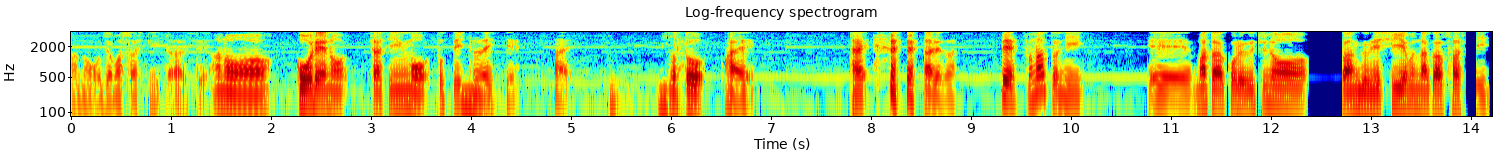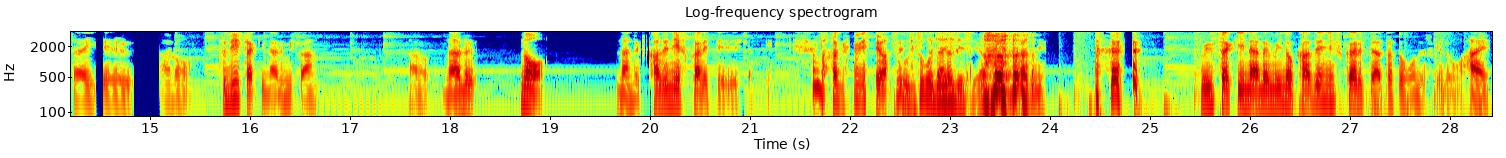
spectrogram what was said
あの、お邪魔させていただいて、あの、恒例の写真も撮っていただいて、見たのと、はい。はい。ありがとうございます。で、その後に、えー、またこれうちの番組で CM 流させていただいてる、あの、藤崎成美さん。あの、なる、の、なんで、風に吹かれてでしたっけ？番組で忘れちゃったそこ、そこ大事ですよ。藤崎成美の風に吹かれてあったと思うんですけども、はい。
